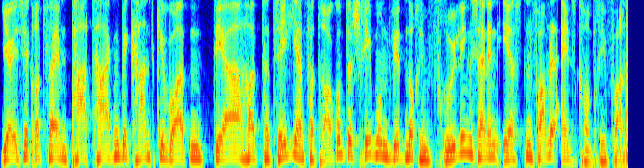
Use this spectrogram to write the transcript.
Ja, ist ja gerade vor ein paar Tagen bekannt geworden. Der hat tatsächlich einen Vertrag unterschrieben und wird noch im Frühling seinen ersten Formel 1 Grand Prix fahren.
